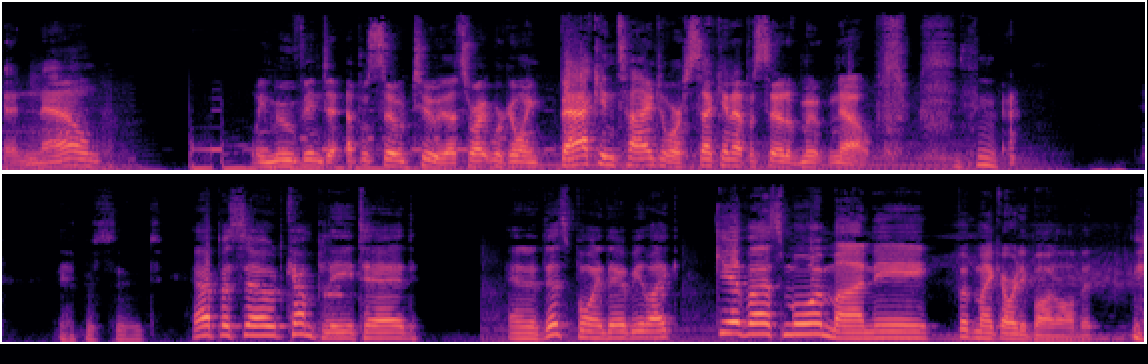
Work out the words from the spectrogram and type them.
And now we move into episode two. That's right, we're going back in time to our second episode of Moon. No. Episode. Episode completed. And at this point, they would be like, Give us more money. But Mike already bought all of it.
